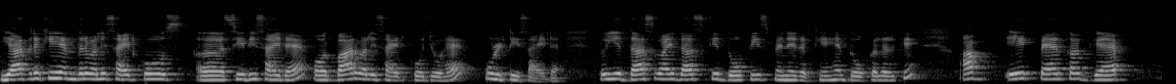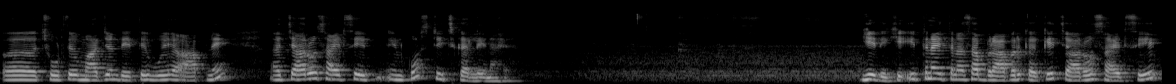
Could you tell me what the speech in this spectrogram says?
याद रखिए, अंदर वाली साइड को सीधी साइड है और बाहर वाली साइड को जो है, उल्टी साइड है। तो ये दस बाई दस के दो पीस मैंने रखे हैं, दो कलर के। अब एक पैर का गैप छोड़ते हुए मार्जिन देते हुए आपने चारों साइड से इनको स्टिच कर लेना है। ये देखिए, इतना इतना सा बराबर करके चारों साइड से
